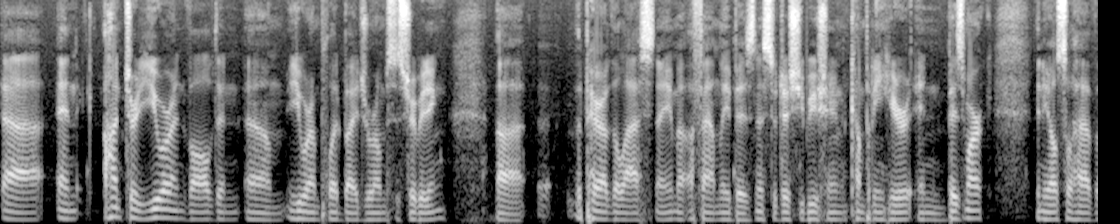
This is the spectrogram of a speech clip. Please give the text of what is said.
uh, and Hunter, you are involved in. Um, you are employed by Jerome's Distributing, uh, the pair of the last name, a family business, a distribution company here in Bismarck. Then you also have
